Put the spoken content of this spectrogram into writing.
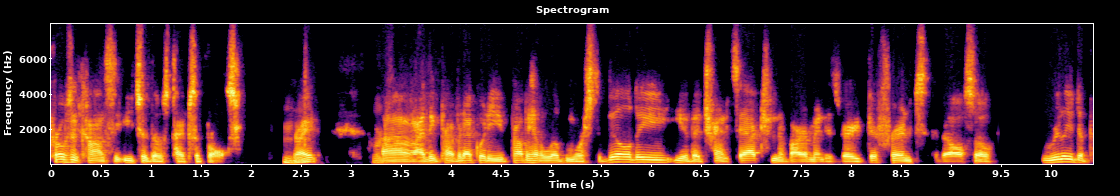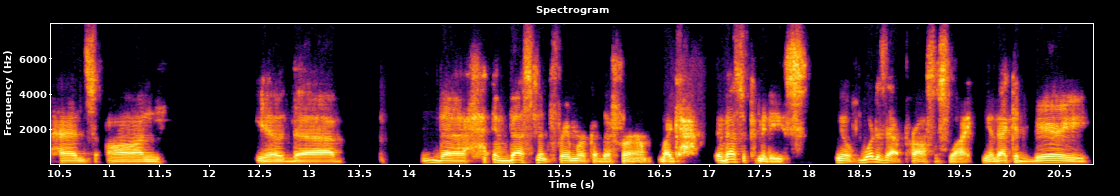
pros and cons to each of those types of roles, mm-hmm. right? Uh, I think private equity you probably have a little bit more stability. You know, the transaction environment is very different. It also really depends on you know the the investment framework of the firm like investment committees, you know, what is that process like? You know, that could vary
